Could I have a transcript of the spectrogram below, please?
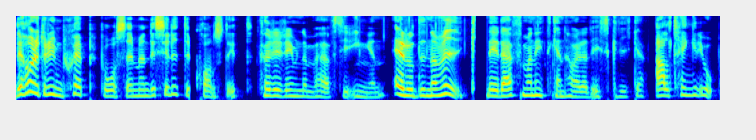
Det har ett rymdskepp på sig, men det ser lite konstigt. För i rymden behövs ju ingen aerodynamik. Det är därför man inte kan höra dig skrika. Allt hänger ihop.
